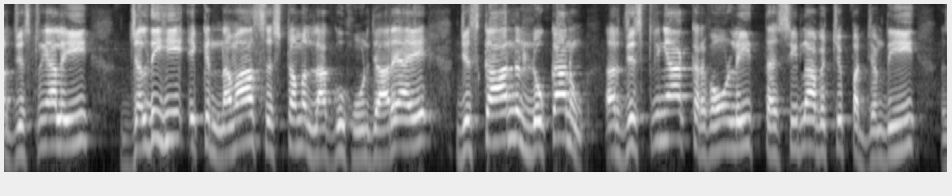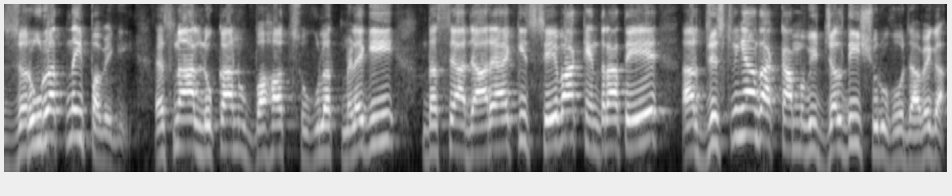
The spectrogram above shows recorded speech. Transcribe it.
ਰਜਿਸਟਰੀਆਂ ਲਈ ਜਲਦੀ ਹੀ ਇੱਕ ਨਵਾਂ ਸਿਸਟਮ ਲਾਗੂ ਹੋਣ ਜਾ ਰਿਹਾ ਹੈ ਜਿਸ ਕਾਰਨ ਲੋਕਾਂ ਨੂੰ ਰਜਿਸਟਰੀਆਂ ਕਰਵਾਉਣ ਲਈ ਤਹਿਸੀਲਾਂ ਵਿੱਚ ਭੱਜਣ ਦੀ ਜ਼ਰੂਰਤ ਨਹੀਂ ਪਵੇਗੀ। ਇਸ ਨਾਲ ਲੋਕਾਂ ਨੂੰ ਬਹੁਤ ਸਹੂਲਤ ਮਿਲੇਗੀ। ਦੱਸਿਆ ਜਾ ਰਿਹਾ ਹੈ ਕਿ ਸੇਵਾ ਕੇਂਦਰਾਂ ਤੇ ਰਜਿਸਟਰੀਆਂ ਦਾ ਕੰਮ ਵੀ ਜਲਦੀ ਸ਼ੁਰੂ ਹੋ ਜਾਵੇਗਾ।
